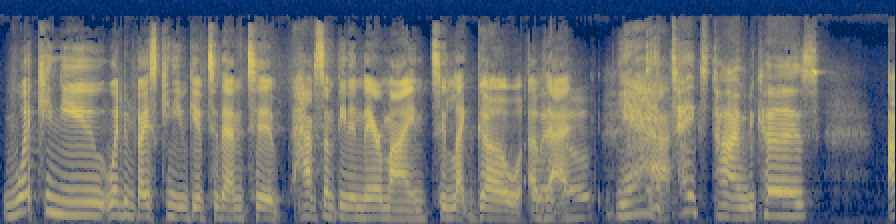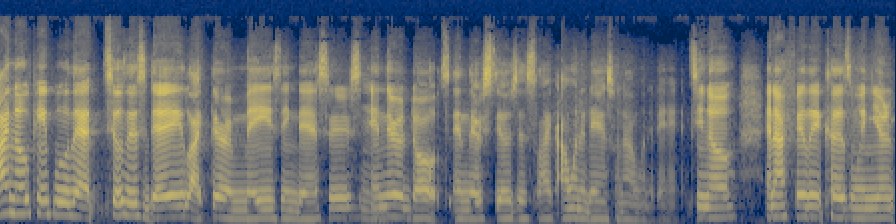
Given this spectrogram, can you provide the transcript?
What can you, what advice can you give to them to have something in their mind to let go of let that? go? Yeah. It takes time because I know people that till this day, like they're amazing dancers Mm-hmm. and they're adults and they're still just like, I want to dance when I want to dance, you know? And I feel it because when you're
